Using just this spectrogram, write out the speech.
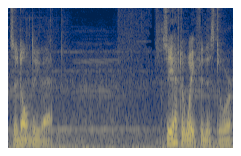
So don't do that. So you have to wait for this door.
